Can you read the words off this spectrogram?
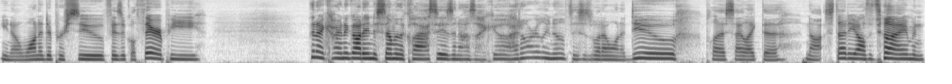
you know, wanted to pursue physical therapy. Then I kind of got into some of the classes and I was like, oh, I don't really know if this is what I want to do. Plus, I like to not study all the time. And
